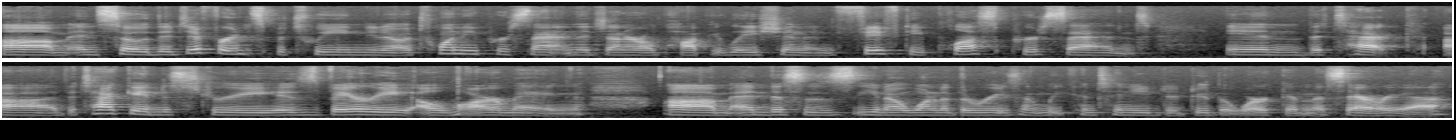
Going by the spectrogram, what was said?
Um, and so the difference between, you know, 20% in the general population and 50 plus percent in the tech uh, the tech industry is very alarming. Um, and this is, you know, one of the reasons we continue to do the work in this area.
